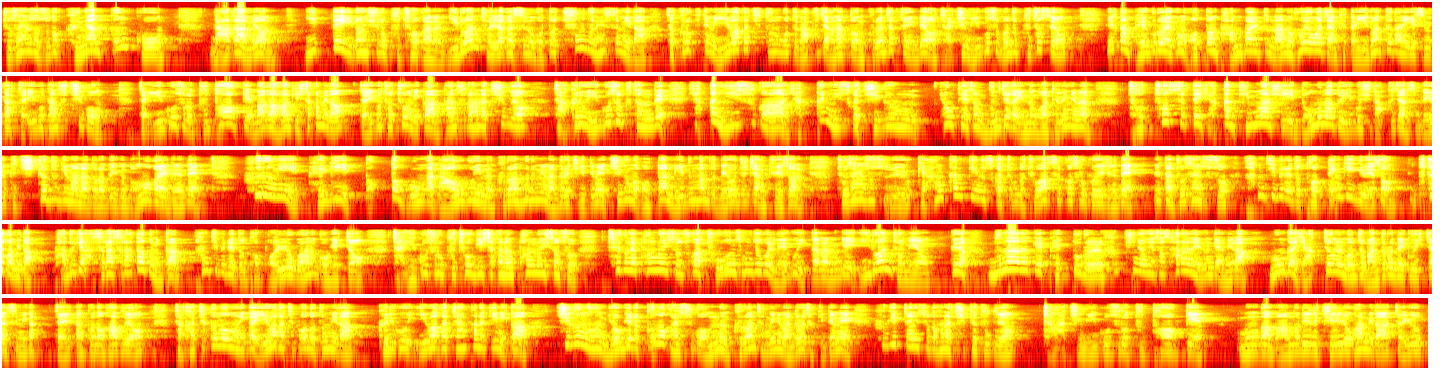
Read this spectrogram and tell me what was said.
조상현 선수도 그냥 끊고 나가면 이때 이런 식으로 붙여가는 이러한 전략을 쓰는 것도 충분했습니다. 자 그렇기 때문에 이와 같이 두는 것도 나쁘지 않았던 그런 작전인데요. 자 지금 이곳을 먼저 붙였어요. 일단 100으로 하여금 어떤 반발도 나는 허용하지 않겠다 이러한 뜻 아니겠습니까? 자 이곳 단수 치고 자 이곳으로 두텁게 막아가기 시작합니다. 자 이곳 젖혀오니까 단수를 하나 치고요. 자 그리고 이곳을 붙였는데 약간 이수가 약간 이수가 지금 형태에선 문제가 있는 것 같아요. 왜냐면 젖혔을 때 약간 뒷맛이 너무나도 이곳이 나쁘지 않습니다. 이렇게 지켜두기만 하더라도 이거 넘어가야 되는데 흐름이 백이 떡떡 뭔가 나오고 있는 그러한 흐름이 만들어지기 때문에 지금은 어떠한 리듬감도 내어주지 않기 위해선 조상현 선수도 이렇게 한 칸 뛰는 수가 좀 더 좋았을 것으로 보여지는데 일단 조상현 선수 한 집이라도 더 땡기기 위해서 붙여갑니다. 바둑이 아슬아슬하다 보니까 한 집이라도 더 벌려고 하는 거겠죠. 자 이곳으로 붙여오기 시작하는 팡로이 선수 최근에 팡로이 선수가 좋은 성적을 내고 있다는 게 이러한 점이에요. 그냥 무난하게 백도를 흑진영에서 살아내는 게 아니라 뭔가 약점을 먼저 만들어내고 있지 않습니까? 자 일단 끊어가고요. 자 같이 끊어놓으니까 이와 같이 뻗어둡니다. 그리고 이와 같이 한 칸을 뛰니까 지금은 여기를 끊어갈 수가 없는 그런 장면이 만들어졌기 때문에 흑 입장에서도 하나 지켜두고요. 자 지금 이곳으로 두텁게 뭔가 마무리를 지으려고 합니다. 자 요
